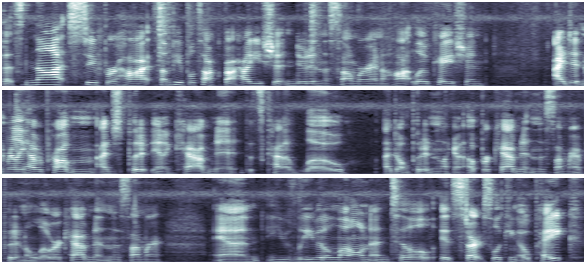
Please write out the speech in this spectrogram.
that's not super hot. Some people talk about how you shouldn't do it in the summer in a hot location. I didn't really have a problem. I just put it in a cabinet that's kind of low. I don't put it in like an upper cabinet in the summer. I put it in a lower cabinet in the summer. And you leave it alone until it starts looking opaque.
